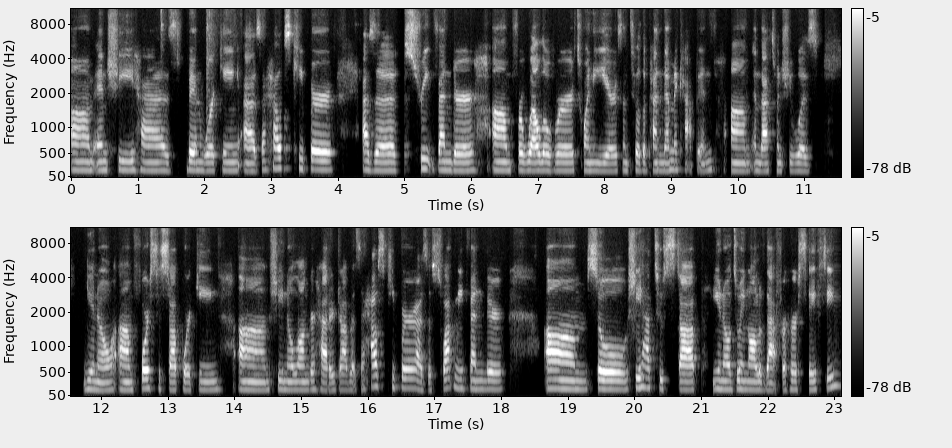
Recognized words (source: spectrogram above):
um, and she has been working as a housekeeper, as a street vendor um, for well over 20 years until the pandemic happened. Um, and that's when she was you know, um, forced to stop working. Um, she no longer had her job as a housekeeper, as a swap meet vendor. Um, so she had to stop, you know, doing all of that for her safety,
